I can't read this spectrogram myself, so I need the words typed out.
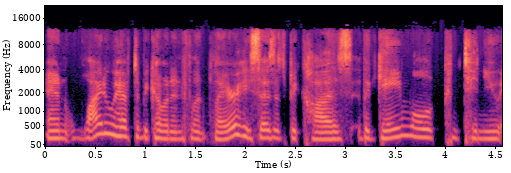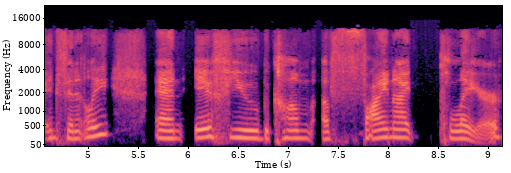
And why do we have to become an infinite player? He says it's because the game will continue infinitely. And if you become a finite player,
